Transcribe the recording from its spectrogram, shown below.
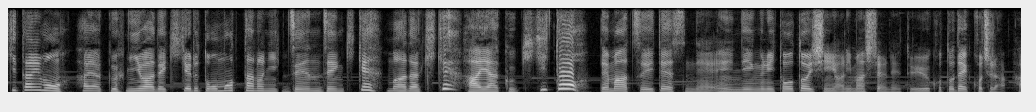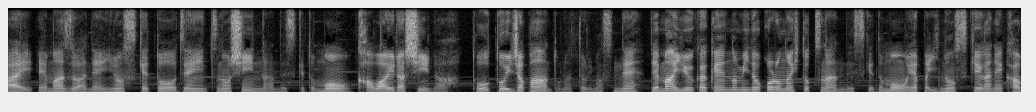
きたいもん。早く2話で聞けると思ったのに全然聞けん。まだ聞け。早く聞きとで、まあ続いてですね、エンディングに尊いシーンありましたよね。ということで、こちら。はい。え、まずはね、猪之助と善逸のシーンなんですけども、可愛らしいな。尊いジャパンとなっておりますね。で、まあ、遊楽園の見どころの一つなんですけども、やっぱ、猪之助がね、被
